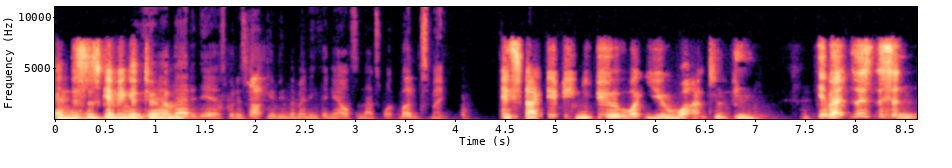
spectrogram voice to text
and this is giving it to yeah, them. that it is, but it's not giving them anything else, and that's what bugs me. It's not giving you what you want. Yeah, but listen,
